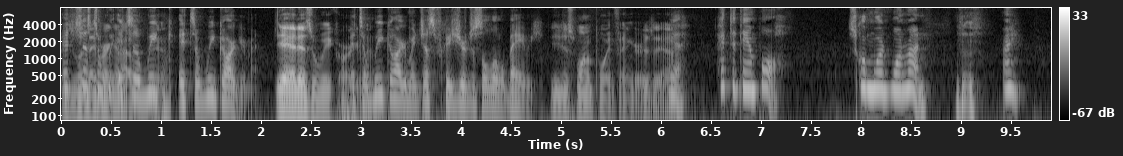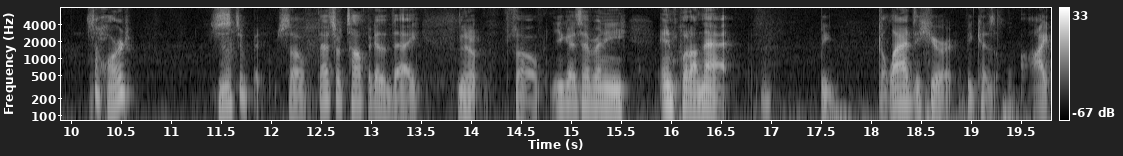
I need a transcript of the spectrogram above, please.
It's just a, bring it it's up, a weak it's a weak argument. Yeah. yeah, it is a weak argument. It's a weak argument just because you're just a little baby. You just want to point fingers. Yeah. Yeah. Hit the damn ball. Score more than one run. right? It's not hard. Stupid. So that's our topic of the day. Yep. So you guys have any input on that? Be glad to hear it because I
